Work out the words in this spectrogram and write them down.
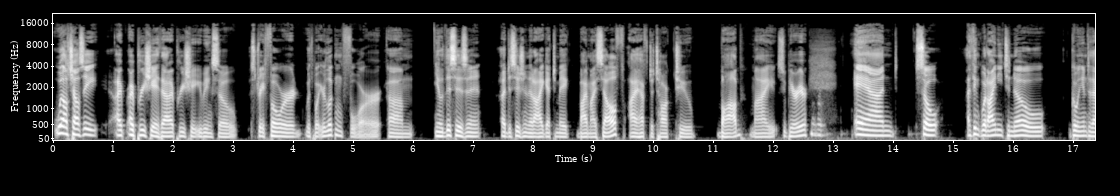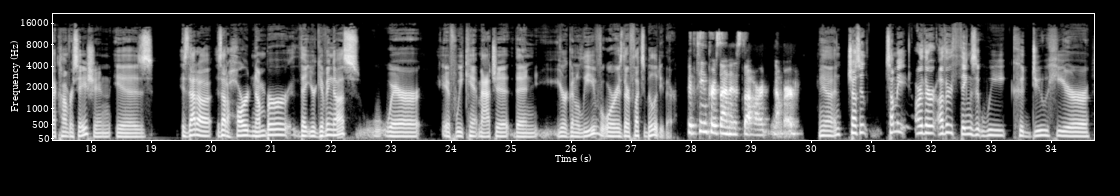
Well, Chelsea, I, I appreciate that. I appreciate you being so straightforward with what you're looking for. Um, you know, this isn't a decision that I get to make by myself. I have to talk to Bob, my superior. Mhm. And so I think what I need to know going into that conversation is is that a is that a hard number that you're giving us where if we can't match it then you're going to leave or is there flexibility there? 15% is the hard number. Yeah, and Chelsea, tell me, are there other things that we could do here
